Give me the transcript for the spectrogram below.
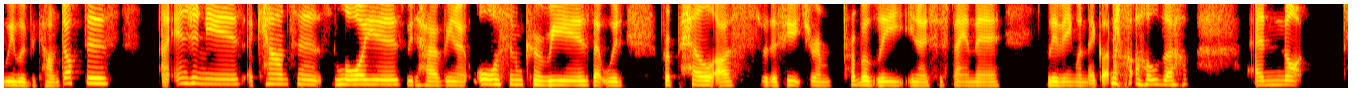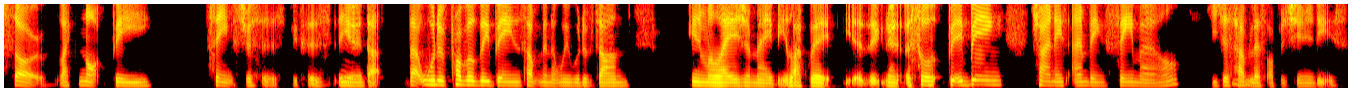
we would become doctors, uh, engineers, accountants, lawyers. We'd have, you know, awesome careers that would propel us for the future and probably, you know, sustain their living when they got older and not so, like not be seamstresses because you know that that would have probably been something that we would have done in Malaysia maybe like we're you know so being Chinese and being female you just have mm. less opportunities.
